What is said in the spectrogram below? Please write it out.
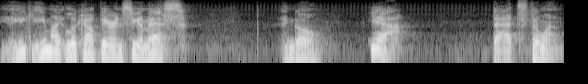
He, he might look out there and see a mess and go, yeah, that's the one.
